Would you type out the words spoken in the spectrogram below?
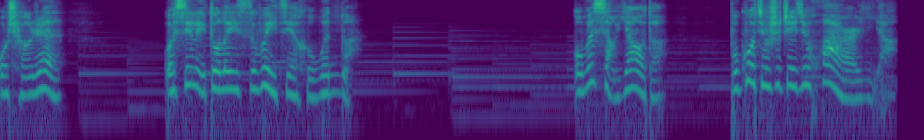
我承认，我心里多了一丝慰藉和温暖。我们想要的，不过就是这句话而已啊。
